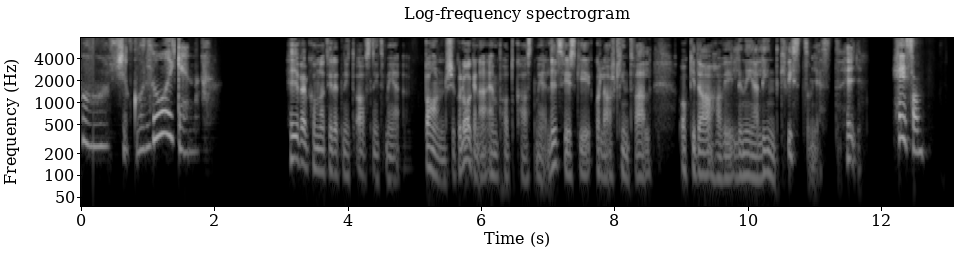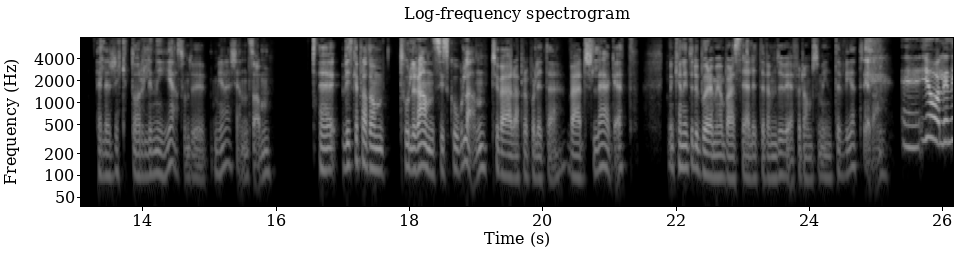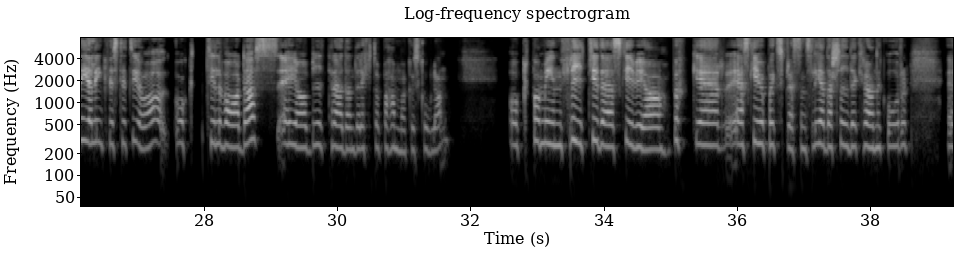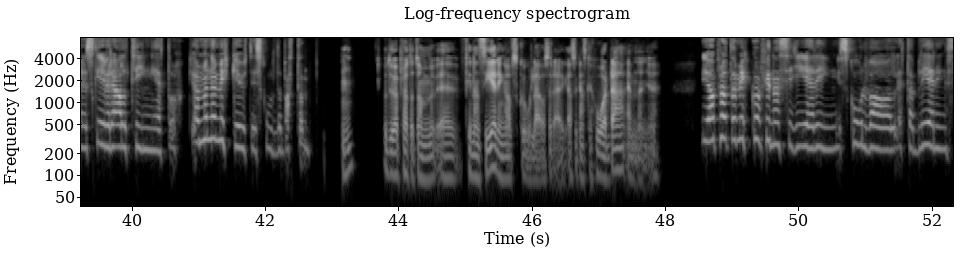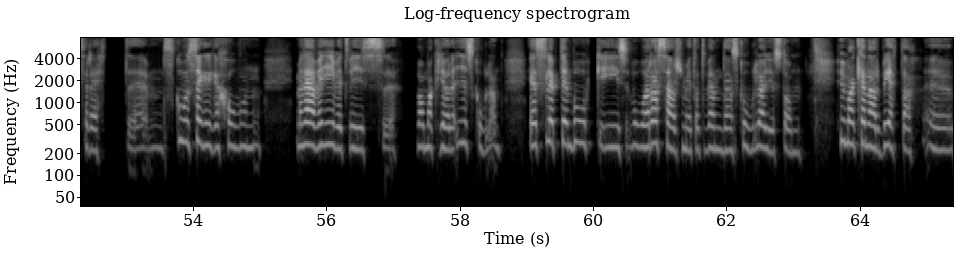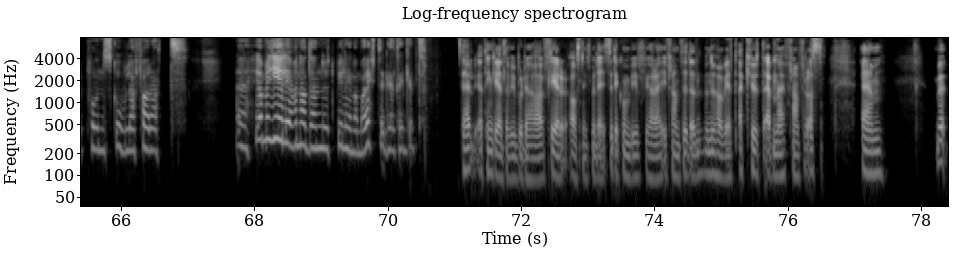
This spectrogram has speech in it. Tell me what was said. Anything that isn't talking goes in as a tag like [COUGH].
Barnpsykologerna. Hej och välkomna till ett nytt avsnitt med Barnpsykologerna, en podcast med Liv Svirsky och Lars Klintvall. Och idag har vi Linnea Lindqvist som gäst. Hej! Hejsan! Eller rektor Linnea som du är mer känd som. Eh, vi ska prata om tolerans i skolan, tyvärr apropå lite världsläget. Men kan inte du börja med att bara säga lite vem du är för de som inte vet redan? Eh, Ja, Linnea Lindqvist heter jag och till vardags är jag biträdande rektor på Hammarkullskolan. Och på min fritid skriver jag böcker, jag skriver på Expressens ledarsida, krönikor, eh, skriver i Alltinget och ja, men är mycket ute i skoldebatten. Och du har pratat om eh, finansiering av skola och sådär, alltså ganska hårda ämnen ju. Jag pratar mycket om finansiering, skolval, etableringsrätt, ehm, skolsegregation, men även givetvis eh, vad man kan göra i skolan. Jag släppte en bok i våras här som heter Att vända en skola just om hur man kan arbeta eh, på en skola för att eh, ja, men ge eleverna den utbildning de har rätt till helt enkelt. Det här, jag tänker egentligen att vi borde ha fler avsnitt med dig, så det kommer vi få göra i framtiden. Men nu har vi ett akut ämne framför oss. Ehm, men,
